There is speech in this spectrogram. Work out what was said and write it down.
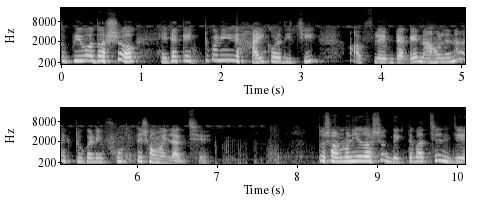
তো প্রিয় দর্শক, এটাকে একটুখানি হাই করে দিচ্ছি ফ্লেমটাকে না হলে না একটুখানি ফুটতে সময় লাগছে। তো সম্মানীয় দর্শক, দেখতে পাচ্ছেন যে,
